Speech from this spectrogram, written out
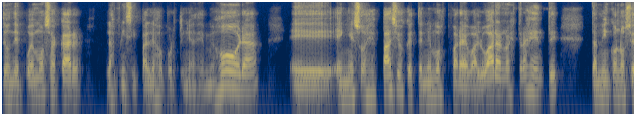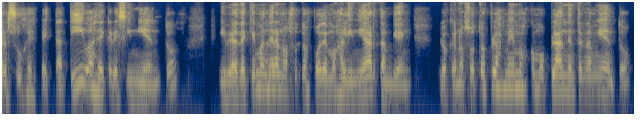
donde podemos sacar las principales oportunidades de mejora, eh, en esos espacios que tenemos para evaluar a nuestra gente, también conocer sus expectativas de crecimiento y ver de qué manera nosotros podemos alinear también lo que nosotros plasmemos como plan de entrenamiento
